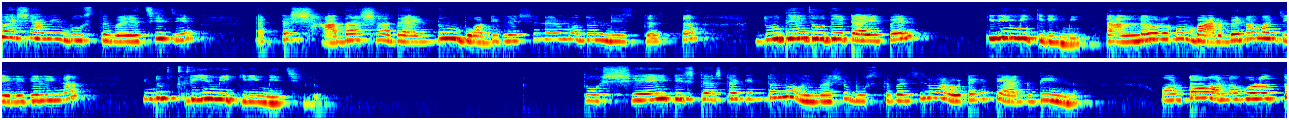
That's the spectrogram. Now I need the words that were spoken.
মাসে আমি বুঝতে পেরেছি যে একটা সাদা সাদা, একদম বডি লেশনের মতন ডিসচার্জটা দুধে দুধে টাইপের ক্রিমি ক্রিমি টানলে ওরকম বাড়বে না বা জেলি জেলি না, কিন্তু ক্রিমি ক্রিমি ছিল। তো সেই ডিসচার্জটা কিন্তু আমি ওই মাসে বুঝতে পেরেছিলাম আর ওটা কিন্তু একদিন না। ওটা অনবরত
